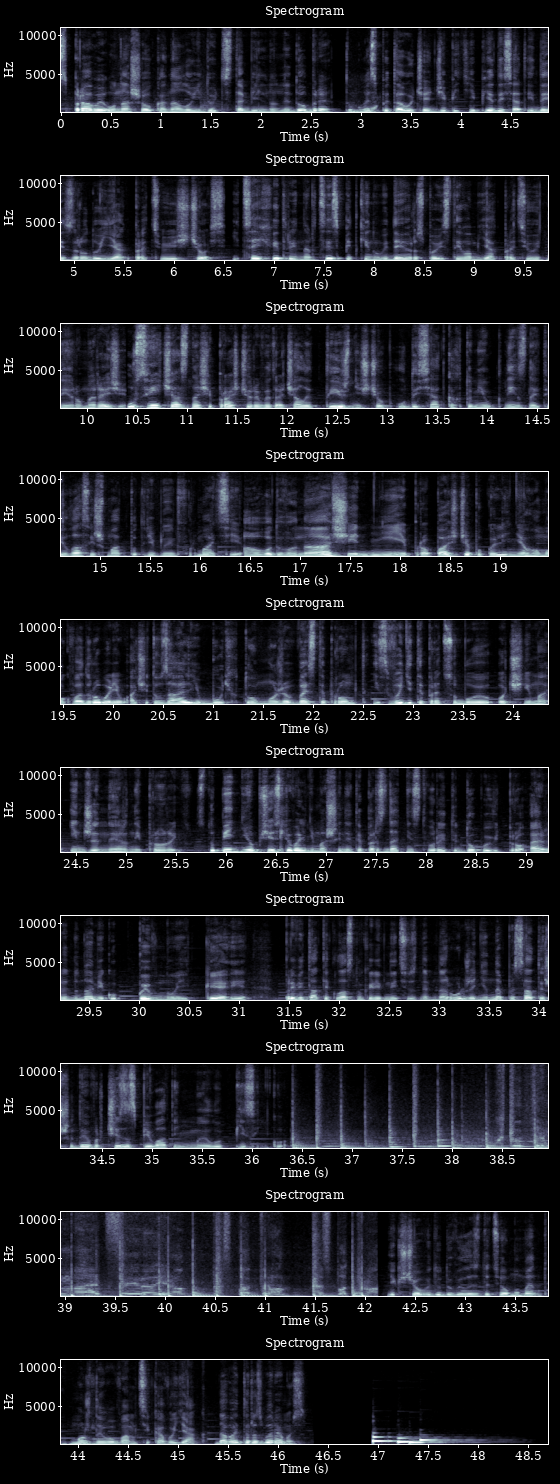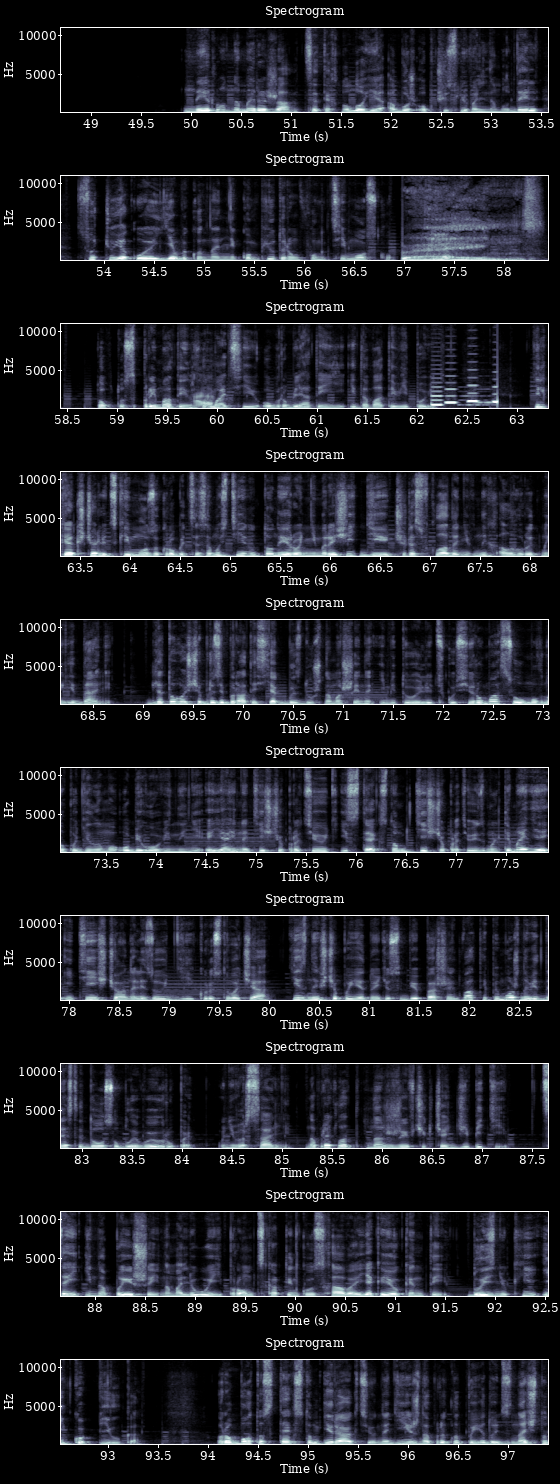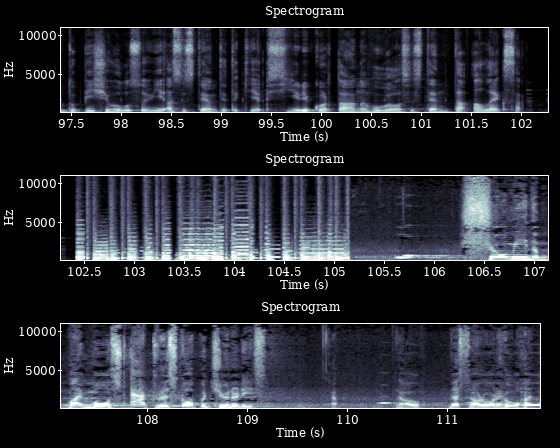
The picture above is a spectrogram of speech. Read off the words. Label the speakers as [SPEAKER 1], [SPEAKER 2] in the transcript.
[SPEAKER 1] Справи у нашого каналу йдуть стабільно недобре, тому я спитав у ChatGPT 50 ідей з роду, як працює щось. І цей хитрий нарцис підкинув ідею розповісти вам, як працюють нейромережі. У свій час наші пращури витрачали тижні, щоб у десятках томів книг знайти ласий шмат потрібної інформації. А от в наші дні пропаще покоління гомоквадроберів, а чи то взагалі будь-хто може ввести промпт і звидіти перед собою очима інженерний прорив. Ступідні обчислювальні машини тепер здатні створити доповідь про аеродинаміку пивної кеги, привітати класну керівницю з днем народження, написати шедевр чи заспівати милу пісеньку.
[SPEAKER 2] Хто тримає цей район.
[SPEAKER 1] Якщо ви додивились до цього моменту, можливо, вам цікаво як. Давайте розберемось. Нейронна мережа це технологія або ж обчислювальна модель, суттю якої є виконання комп'ютером функцій мозку. Тобто сприймати інформацію, обробляти її і давати відповідь. Тільки якщо людський мозок робить це самостійно, то нейронні мережі діють через вкладені в них алгоритми і дані. Для того, щоб розібратись, як бездушна машина імітує людську сіру масу, умовно поділимо обігові нині AI на ті, що працюють із текстом, ті, що працюють з мультимедіа, і ті, що аналізують дії користувача. Ті з них, що поєднують у собі перших два типи, можна віднести до особливої групи універсальні. Наприклад, наш живчик ChatGPT. Цей і напише, і намалює, і промпт з картинкою схаває, як і його кенти, близнюки і копілка. Роботу з текстом і реакцію на дії ж, наприклад, поєднують значно тупіші голосові асистенти, такі як Siri, Cortana, Google Асистент та Alexa.
[SPEAKER 3] Show me the, my most at risk opportunities. No, that's not what I want.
